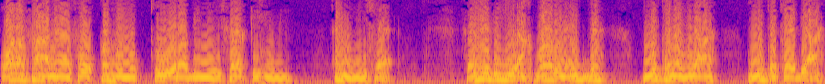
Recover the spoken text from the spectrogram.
ورفعنا فوقهم الطور بميثاقهم النساء. فهذه أخبار عدة متنوعة متتابعة.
